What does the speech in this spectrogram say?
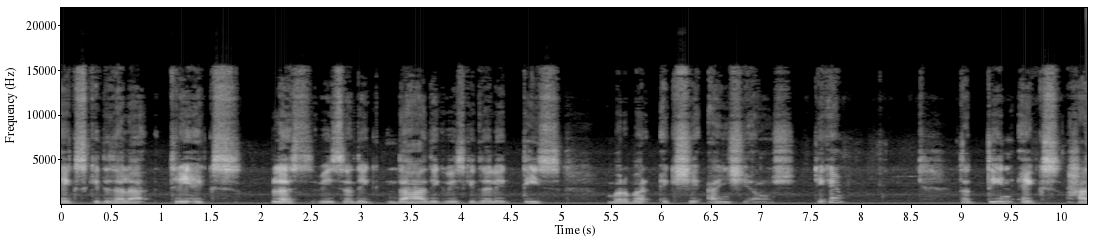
एक्स किती झाला? थ्री एक्स प्लस वीस अधिक दहा अधिक वीस किती झाले? तीस. बरोबर एकशे ऐंशी अंश. ठीक आहे? तर तीन एक्स हा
